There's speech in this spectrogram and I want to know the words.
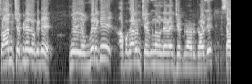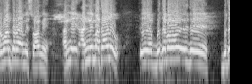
స్వామి చెప్పినది ఒకటే మీరు ఎవ్వరికీ అపకారం చేయకుండా ఉండండి అని చెప్పినారు కాబట్టి సర్వాంతరామి స్వామి. అన్ని అన్ని మతాలు ఈ బుద్ధ భగవా ఇది బుద్ధ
